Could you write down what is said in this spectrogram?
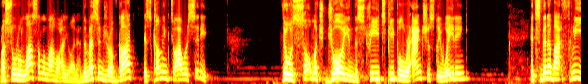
Rasulullah sallallahu alaihi wasallam, the messenger of God, is coming to our city. There was so much joy in the streets. People were anxiously waiting. It's been about three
